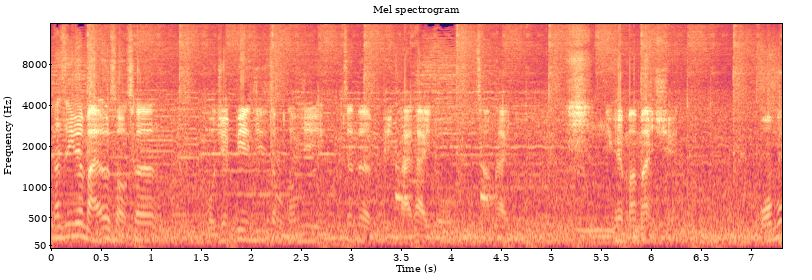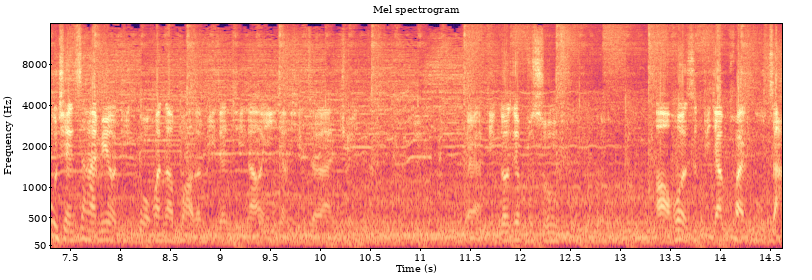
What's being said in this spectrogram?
但是因为买二手车，我觉得避震器这种东西真的品牌太多，副厂太多，你可以慢慢选。我目前是还没有听过换到不好的避震器，然后影响行车安全。对啊，顶多就不舒服，哦，或者是比较快故障。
